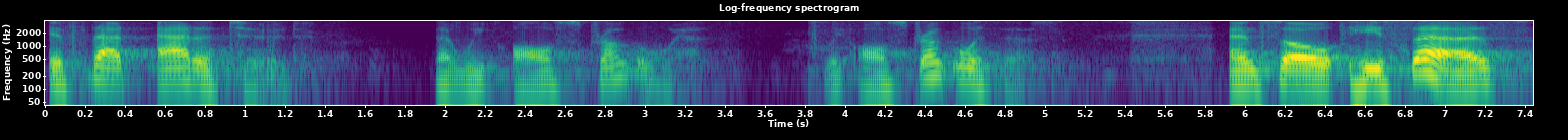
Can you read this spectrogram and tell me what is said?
It's that attitude that we all struggle with. We all struggle with this. And so he says,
